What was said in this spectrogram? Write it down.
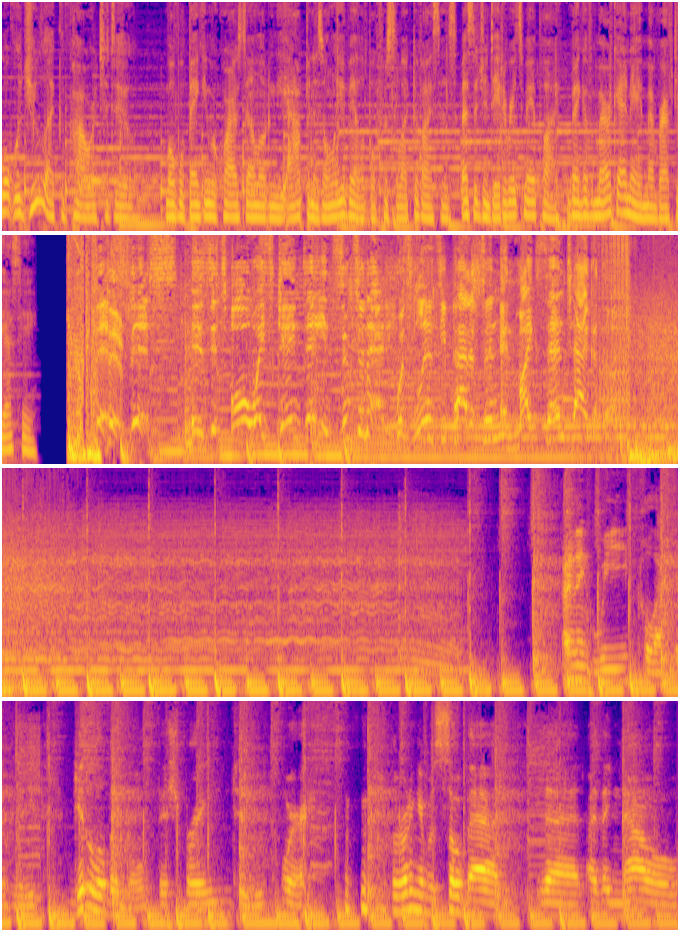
What would you like the power to do? Mobile banking requires downloading the app and is only available for select devices. Message and data rates may apply. Bank of America and a member FDIC. This, this is It's Always Game Day in Cincinnati with Lindsay Patterson and Mike Santagata. I think we collectively get a little bit of goldfish brain too, where the running game was so bad that I think now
